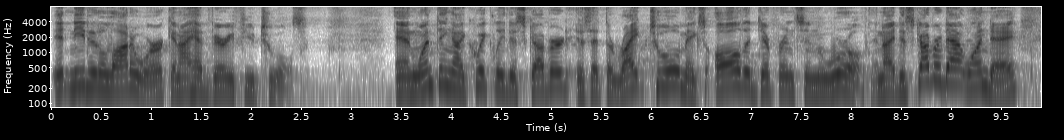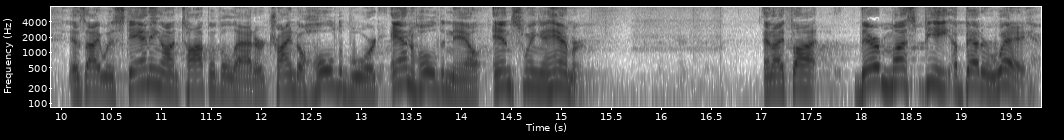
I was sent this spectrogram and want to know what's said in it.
It needed a lot of work, and I had very few tools. And one thing I quickly discovered is that the right tool makes all the difference in the world. And I discovered that one day as I was standing on top of a ladder trying to hold a board and hold a nail and swing a hammer. And I thought, there must be a better way.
